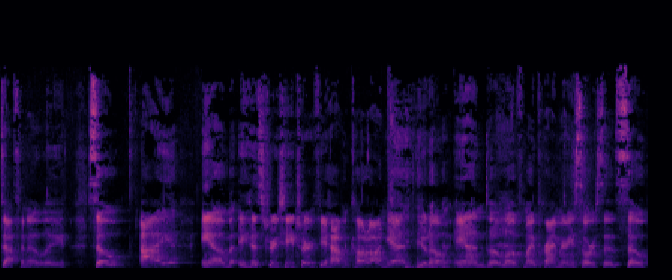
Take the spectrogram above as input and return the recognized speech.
Definitely. So I am a history teacher, if you haven't caught on yet, you know, and love my primary sources. So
